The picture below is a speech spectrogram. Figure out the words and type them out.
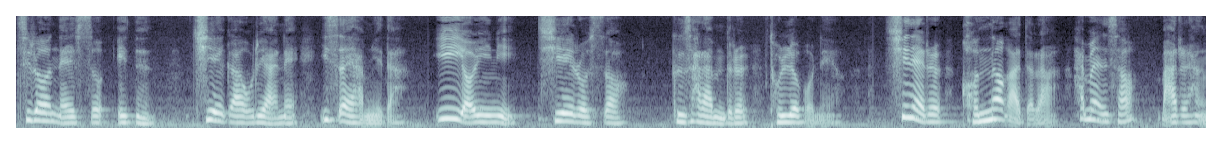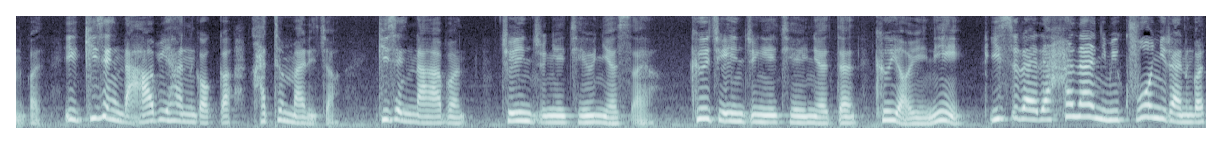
드러낼 수 있는 지혜가 우리 안에 있어야 합니다. 이 여인이 지혜로서 그 사람들을 돌려보내요. 시내를 건너가더라 하면서 말을 하는 것. 이 기생 나합이 한 것과 같은 말이죠. 기생 나합은 죄인 중에 죄인이었어요. 그 죄인 중에 죄인이었던 그 여인이 이스라엘의 하나님이 구원이라는 걸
